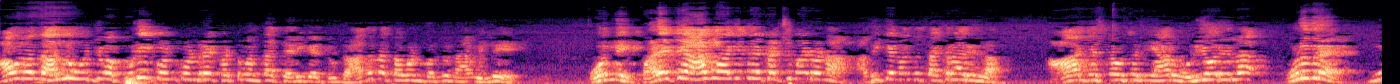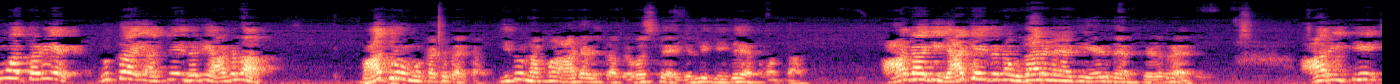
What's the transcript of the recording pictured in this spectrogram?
ಅವನೊಂದು ಹಲ್ಲು ಉಜ್ಜುವ ಪುಡಿ ಕೊಂಡ್ಕೊಂಡ್ರೆ ಕಟ್ಟುವಂತ ತೆರಿಗೆ ದುಡ್ಡು. ಅದನ್ನ ತಗೊಂಡ್ ಬಂದು ನಾವಿಲ್ಲಿ ಹೋಗ್ಲಿ ಬಳಕೆ ಆಗಿದ್ರೆ ಖರ್ಚು ಮಾಡೋಣ. ಅದಕ್ಕೆ ನಂದು ತಕರಾರಿಲ್ಲ. ಆ ಗೆಸ್ಟ್ ಹೌಸ್ ಅಲ್ಲಿ ಯಾರು ಉಳಿಯೋರಿಲ್ಲ. ಉಳಿದ್ರೆ ಮೂವತ್ತಡಿ ಉದ್ದ ಹದಿನೈದು ಅಡಿ ಆಗಲ್ಲ. ಬಾತ್ರೂಮ್ ಕಟ್ಟಬೇಕ? ಇದು ನಮ್ಮ ಆಡಳಿತ ವ್ಯವಸ್ಥೆ ಎಲ್ಲಿಗೆ ಇದೆ ಅನ್ನುವಂತ. ಹಾಗಾಗಿ ಯಾಕೆ ಇದನ್ನ ಉದಾಹರಣೆಯಾಗಿ ಹೇಳಿದೆ ಅಂತ ಹೇಳಿದ್ರೆ, ಆ ರೀತಿ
